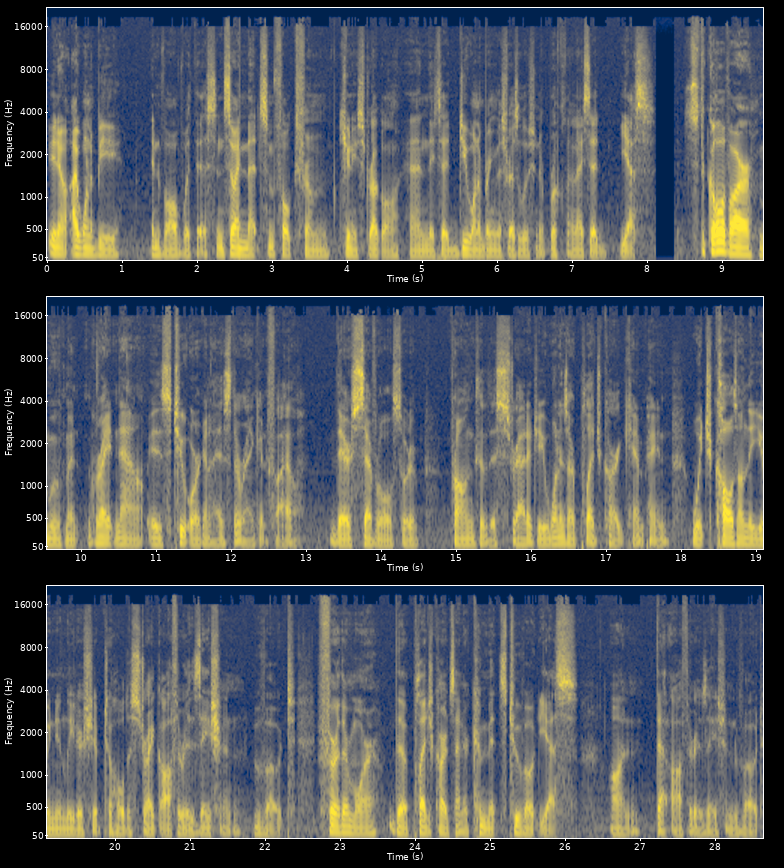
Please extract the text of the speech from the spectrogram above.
you know, I want to be involved with this. And so I met some folks from CUNY Struggle and they said, Do you want to bring this resolution to Brooklyn? And I said, Yes. So the goal of our movement right now is to organize the rank and file there are several sort of prongs of this strategy. One is our pledge card campaign, which calls on the union leadership to hold a strike authorization vote. Furthermore, the pledge card center commits to vote yes on that authorization vote.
